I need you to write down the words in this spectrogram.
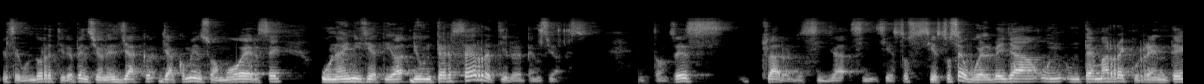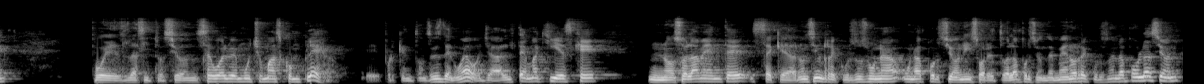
el segundo retiro de pensiones, ya, ya comenzó a moverse una iniciativa de un tercer retiro de pensiones. Entonces, claro, si, ya, si, si, esto, si esto se vuelve ya un, un, tema recurrente, pues la situación se vuelve mucho más compleja, eh, porque entonces, de nuevo, ya el tema aquí es que no solamente se quedaron sin recursos una, una porción y sobre todo la porción de menos recursos en la población,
